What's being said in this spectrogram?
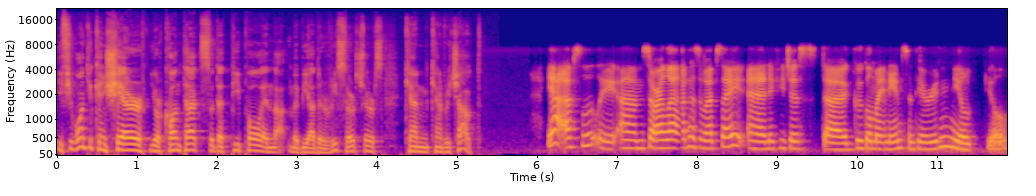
if you want, you can share your contacts so that people and uh, maybe other researchers can can reach out. Yeah, absolutely. Um, so our lab has a website, and if you just uh, Google my name, Cynthia Rudin, you'll you'll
